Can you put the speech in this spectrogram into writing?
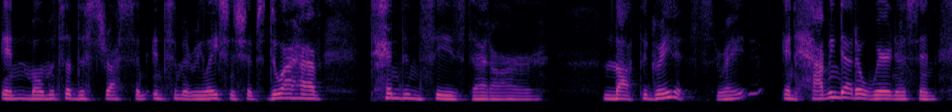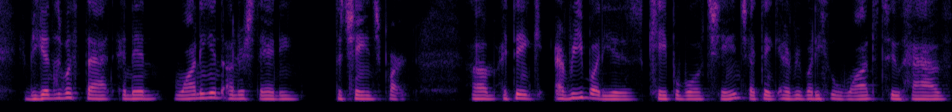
In moments of distress and intimate relationships, do I have tendencies that are not the greatest, right? And having that awareness, and it begins with that, and then wanting and understanding the change part. Um, I think everybody is capable of change. I think everybody who wants to have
